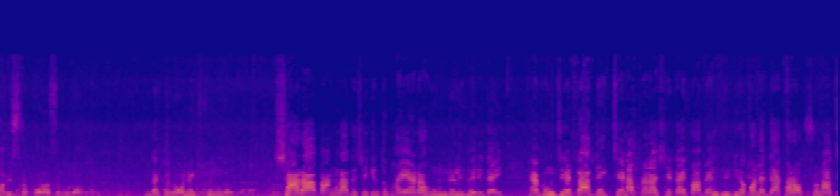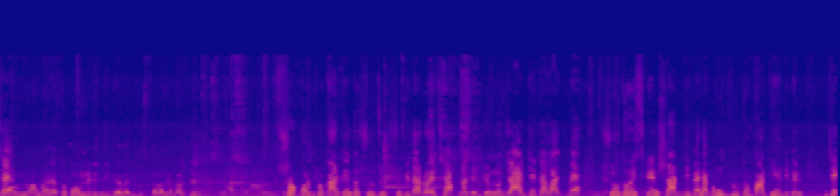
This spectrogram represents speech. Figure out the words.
মাল স্টক করা আছে দেখেন অনেক সুন্দর। সারা বাংলাদেশে কিন্তু ভাইয়ারা হোম ডেলিভারি দেয় এবং যেটা দেখছেন আপনারা সেটাই পাবেন। ভিডিও কলে দেখার অপশন আছে। আমরা এত কম রেটে দিতে পারি বুঝতে পারলেন আপনি? সকল প্রকার কিন্তু সুযোগ সুবিধা রয়েছে আপনাদের জন্য। যার যেটা লাগবে শুধু স্ক্রিনশট দিবেন এবং দ্রুত পাঠিয়ে দিবেন। যে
